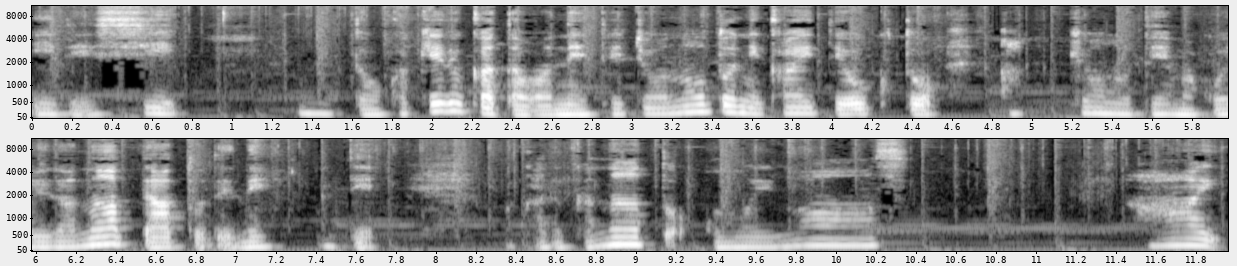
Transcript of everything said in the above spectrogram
いいですし、うんと、書ける方はね、手帳ノートに書いておくと、あ、今日のテーマこれだなって後でね、見てわかるかなと思います。はい。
